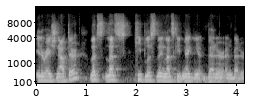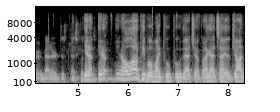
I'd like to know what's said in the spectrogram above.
iteration out there. Let's let's keep listening. Let's keep making it better and better and better, just as quickly. You know, as you know, you know, a lot of people might poo-poo that, Jeff, but I got to tell you, John,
